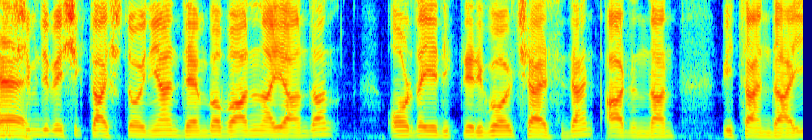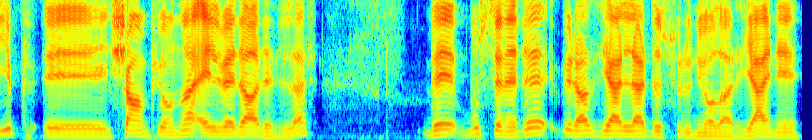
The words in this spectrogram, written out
Evet. Şimdi Beşiktaş'ta oynayan Dembaba'nın ayağından orada yedikleri gol Chelsea'den ardından bir tane daha yiyip e, şampiyonluğa elveda dediler. Ve bu senede biraz yerlerde sürünüyorlar. Yani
